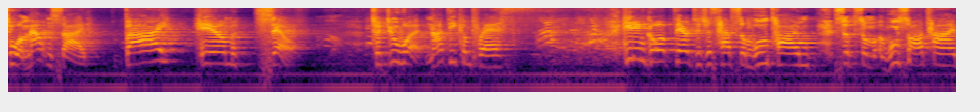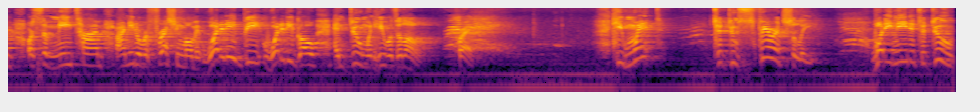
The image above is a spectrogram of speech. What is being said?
to a mountainside by himself. To do what? Not decompress. He didn't go up there to just have some woo time, some, some woo-saw time, or some me time, or I need a refreshing moment. What did he be? What did he go and do when he was alone? Pray. He went to do spiritually what he needed to do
